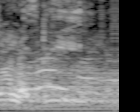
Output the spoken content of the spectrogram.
Devil on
